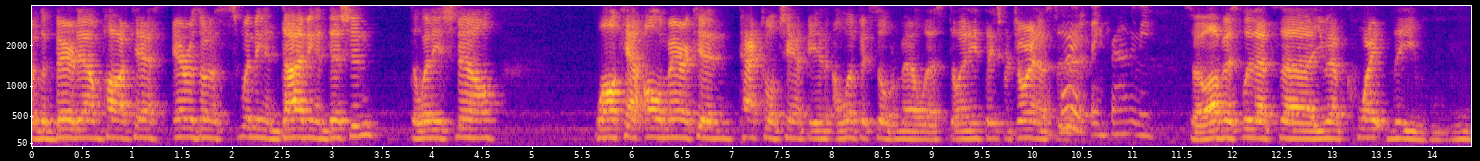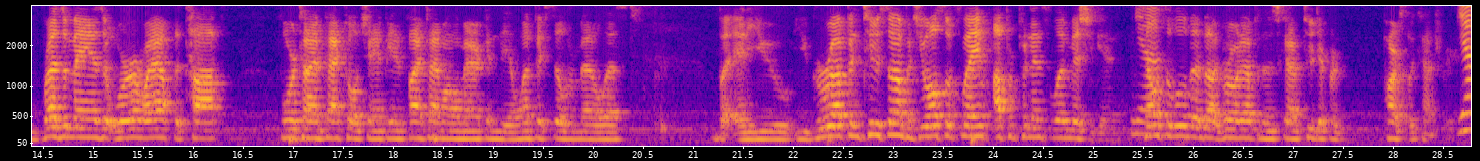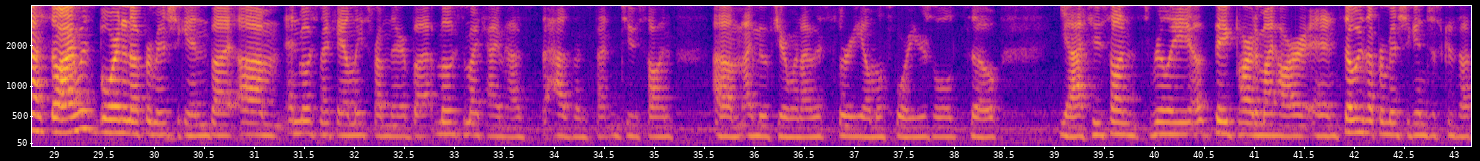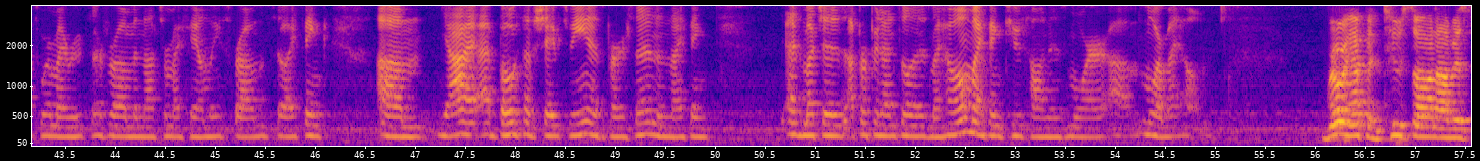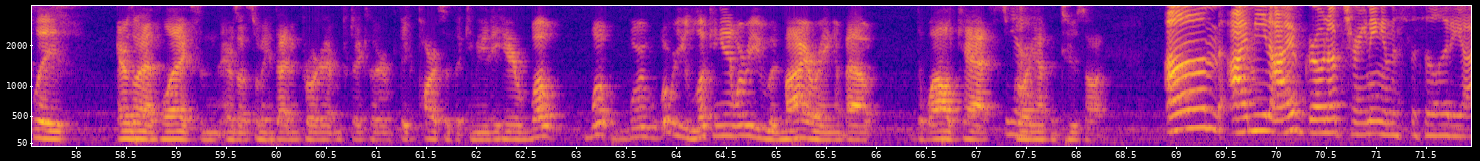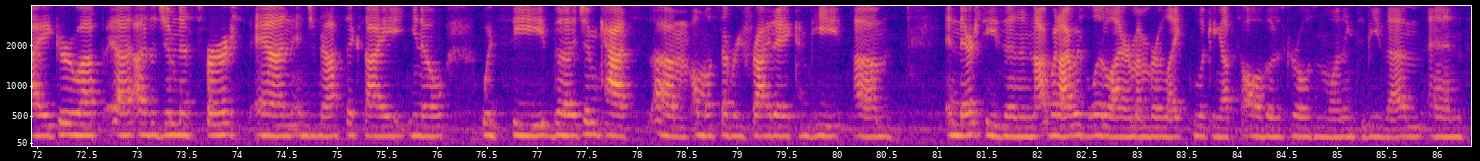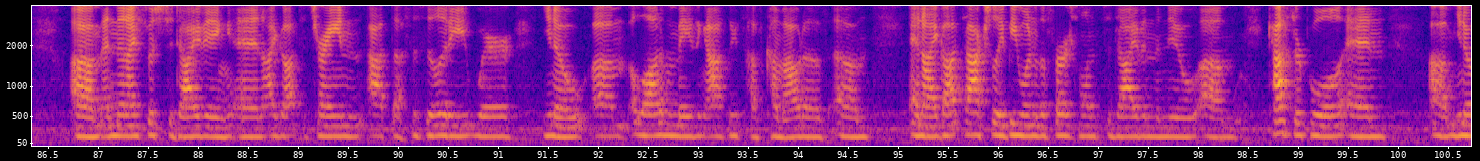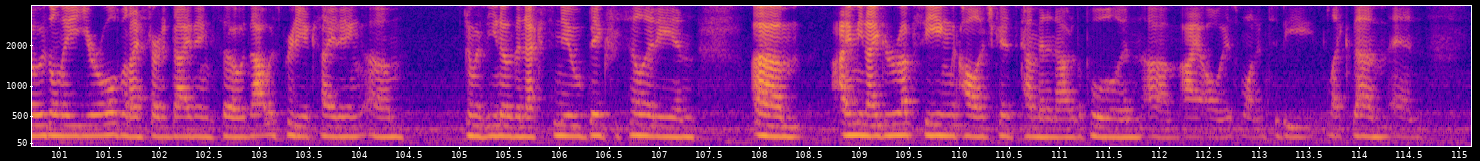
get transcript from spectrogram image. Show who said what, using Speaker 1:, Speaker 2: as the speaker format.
Speaker 1: episode of the Bear Down Podcast, Arizona Swimming and Diving Edition. Delaney Schnell, Wildcat All American, Pac 12 champion, Olympic silver medalist. Delaney, thanks for joining us
Speaker 2: Of
Speaker 1: today.
Speaker 2: course, thanks for having me.
Speaker 1: So, obviously, that's uh, you have quite the resume, as it were, right off the top. Four time Pac 12 champion, five time All American, the Olympic silver medalist. But and you you grew up in Tucson, but you also claim Upper Peninsula, Michigan.
Speaker 2: Yeah.
Speaker 1: Tell us a little bit about growing up in those kind of two different parts of the country.
Speaker 2: Yeah, so I was born in Upper Michigan, but um, and most of my family's from there. But most of my time has has been spent in Tucson. Um, I moved here when I was three, almost four years old. So, yeah, Tucson's really a big part of my heart, and so is Upper Michigan, just because that's where my roots are from and that's where my family's from. So I think, um, yeah, I, I, both have shaped me as a person, and I think as much as Upper Peninsula is my home, I think Tucson is more um, more my home.
Speaker 1: Growing up in Tucson, obviously, Arizona Athletics and Arizona Swimming and Diving Program in particular, big parts of the community here. What what what what were you looking at? What were you admiring about the Wildcats
Speaker 2: Yeah.
Speaker 1: growing up in Tucson?
Speaker 2: Um, I mean, I've grown up training in this facility. I grew up uh, as a gymnast first, and in gymnastics, I, you know, would see the gym cats um, almost every Friday compete um, in their season. And I, when I was little, I remember like looking up to all those girls and wanting to be them. And um, and then I switched to diving, and I got to train at the facility where you know um, a lot of amazing athletes have come out of. Um, and I got to actually be one of the first ones to dive in the new um, caster pool and um, you know it was only a year old when i started diving so that was pretty exciting um, it was you know the next new big facility and i mean i grew up seeing the college kids come in and out of the pool and um, i always wanted to be like them and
